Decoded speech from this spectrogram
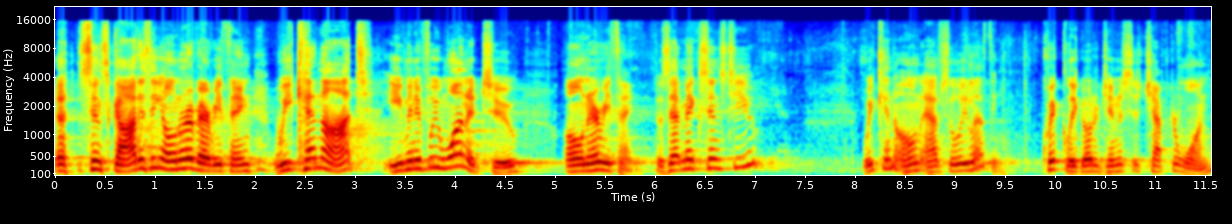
Uh, since God is the owner of everything, we cannot, even if we wanted to, own everything. Does that make sense to you? We can own absolutely nothing. Quickly, go to Genesis chapter 1.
